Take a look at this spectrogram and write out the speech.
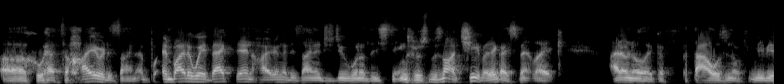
uh, who had to hire a designer. And by the way, back then hiring a designer to do one of these things was, was not cheap. I think I spent like I don't know, like a, a thousand or maybe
